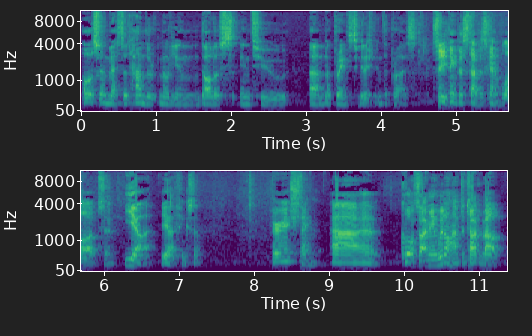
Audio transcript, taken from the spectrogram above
also invested hundred million dollars into um, a brain stimulation enterprise. So you think this stuff is going to blow up soon? Yeah, yeah, I think so. Very interesting. Uh, cool. So I mean, we don't have to talk about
